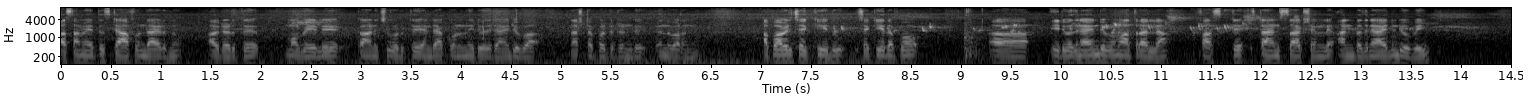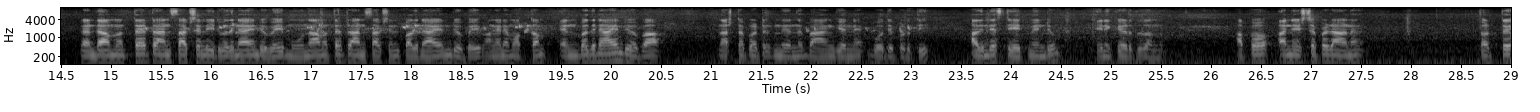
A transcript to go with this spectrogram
ആ സമയത്ത് സ്റ്റാഫ് ഉണ്ടായിരുന്നു. അവരുടെ അടുത്ത് മൊബൈൽ കാണിച്ചു കൊടുത്ത് എന്റെ അക്കൗണ്ടിൽ നിന്ന് ഇരുപതിനായിരം രൂപ നഷ്ടപ്പെട്ടിട്ടുണ്ട് എന്ന് പറഞ്ഞു. അപ്പോൾ അവർ ചെക്ക് ചെയ്തു. ചെക്ക് ചെയ്തപ്പോൾ ഇരുപതിനായിരം രൂപ മാത്രമല്ല ഫസ്റ്റ് ട്രാൻസാക്ഷനിൽ അൻപതിനായിരം രൂപയും രണ്ടാമത്തെ ട്രാൻസാക്ഷനിൽ ഇരുപതിനായിരം രൂപയും മൂന്നാമത്തെ ട്രാൻസാക്ഷനിൽ പതിനായിരം രൂപയും അങ്ങനെ മൊത്തം എൺപതിനായിരം രൂപ നഷ്ടപ്പെട്ടിട്ടുണ്ട് എന്ന് ബാങ്ക് എന്നെ ബോധ്യപ്പെടുത്തി. അതിന്റെ സ്റ്റേറ്റ്മെന്റും എനിക്ക് എടുത്തു തന്നു. അപ്പോൾ അന്വേഷിച്ചപ്പോഴാണ് തൊട്ട്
